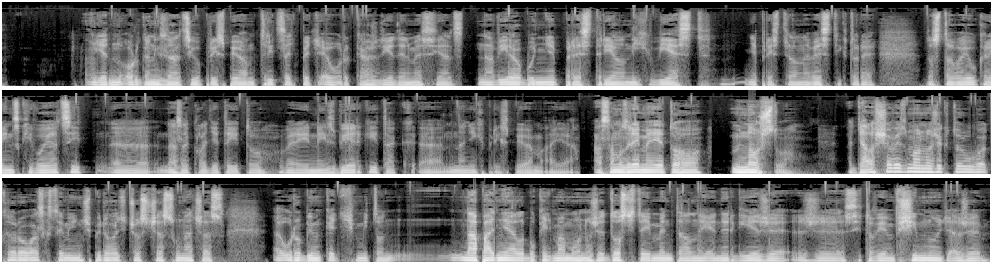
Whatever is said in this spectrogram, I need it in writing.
jednu organizáciu prispievam 35 eur každý jeden mesiac na výrobu neprestrielných viest. Neprestrielné vesty, ktoré dostávajú ukrajinskí vojaci e, na základe tejto verejnej zbierky, tak e, na nich prispievam aj ja. A samozrejme je toho množstvo. A ďalšia vec možno, že ktorú, ktorou vás chcem inšpirovať, čo z času na čas e, urobím, keď mi to napadne, alebo keď mám možno, že dosť tej mentálnej energie, že, že si to viem všimnúť a že,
